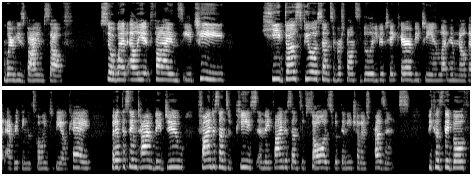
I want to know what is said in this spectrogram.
where he's by himself. So when Elliot finds E.T., he does feel a sense of responsibility to take care of E.T. and let him know that everything is going to be okay. But at the same time, they do find a sense of peace and they find a sense of solace within each other's presence because they both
